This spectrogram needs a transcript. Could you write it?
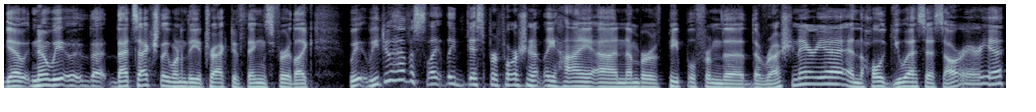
Yeah. No. We. That, that's actually one of the attractive things for like. We, we do have a slightly disproportionately high uh, number of people from the, the Russian area and the whole USSR area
